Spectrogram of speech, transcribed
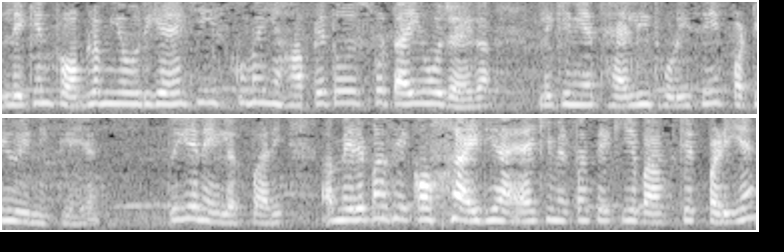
लेकिन प्रॉब्लम ये हो रही है कि इसको मैं यहाँ पे तो इसको टाई हो जाएगा, लेकिन ये थैली थोड़ी सी फटी हुई निकली है तो ये नहीं लग पा रही। अब मेरे पास एक और आइडिया आया है कि मेरे पास एक ये बास्केट पड़ी है,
